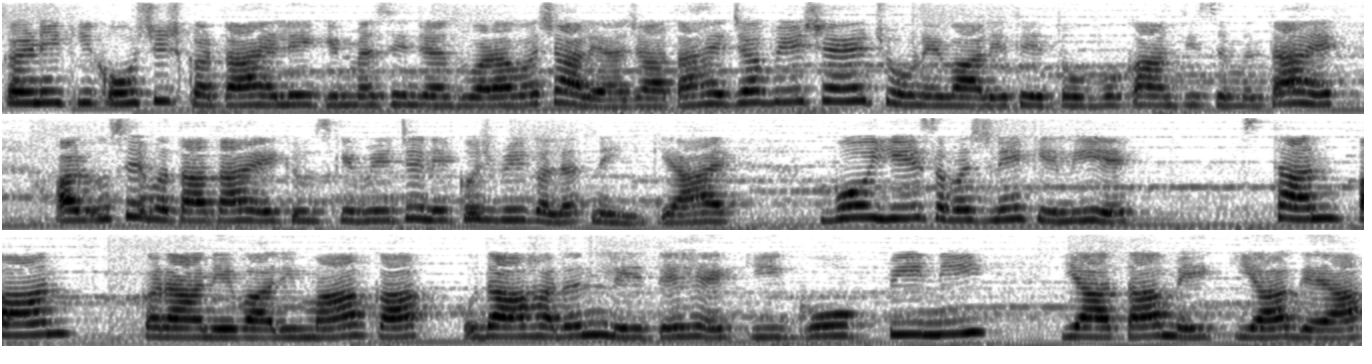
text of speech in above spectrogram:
करने की कोशिश करता है, लेकिन मैसेंजर द्वारा बचा लिया जाता है। जब वे शहर छोड़ने वाले थे तो वो कांति से मिलता है और उसे बताता है कि उसके बेटे ने कुछ भी गलत नहीं किया है। वो ये समझने के लिए स्तनपान कराने वाली माँ का उदाहरण लेते हैं कि गोपिनी याता में किया गया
